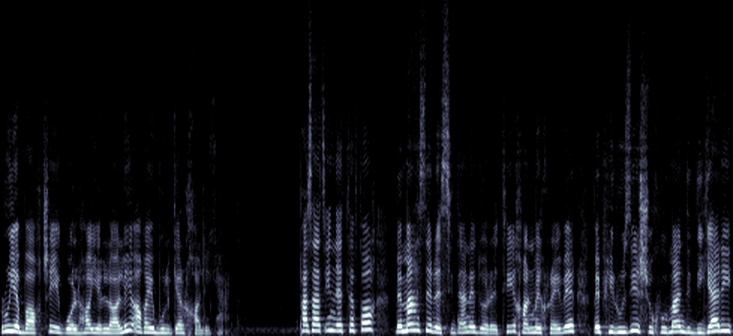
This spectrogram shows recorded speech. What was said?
روی باغچه گلهای لاله آقای بولگر خالی کرد. پس از این اتفاق به محض رسیدن دورتی خانم کریور به پیروزی شکوهمند دیگری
